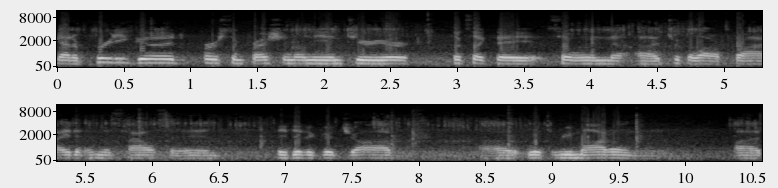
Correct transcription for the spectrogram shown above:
Got a pretty good first impression on the interior. Looks like they someone uh, took a lot of pride in this house and they did a good job uh, with remodeling. Uh,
